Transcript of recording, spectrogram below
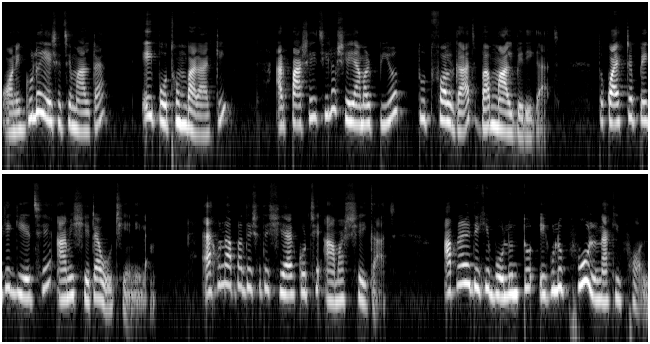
অনেকগুলোই এসেছে মালটা, এই প্রথমবার আর কি। আর পাশেই ছিল সেই আমার প্রিয় তুতফল গাছ বা মালবেরি গাছ। তো কয়েকটা পেকে গিয়েছে, আমি সেটা উঠিয়ে নিলাম। এখন আপনাদের সাথে শেয়ার করছি আমার সেই গাছ। আপনারা দেখি বলুন তো, এগুলো ফুল নাকি ফল?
